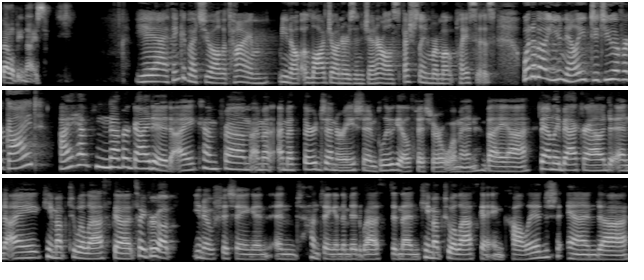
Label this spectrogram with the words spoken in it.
that'll be nice. Yeah, I think about you all the time, you know, lodge owners in general, especially in remote places. What about you, Nellie? Did you ever guide? I have never guided. I come from I'm a I'm a third generation bluegill fisher woman by uh, family background, and I came up to Alaska. So I grew up, you know, fishing and and hunting in the Midwest, and then came up to Alaska in college and uh,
